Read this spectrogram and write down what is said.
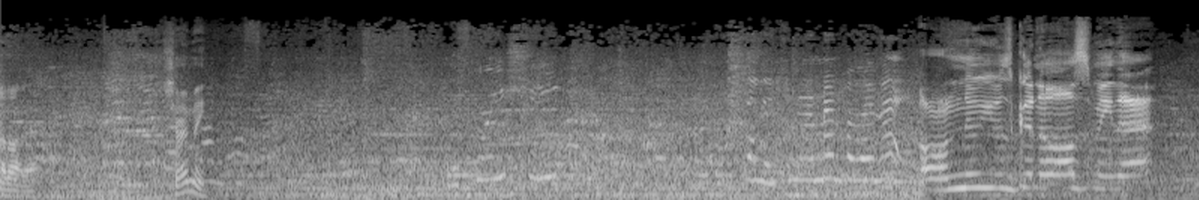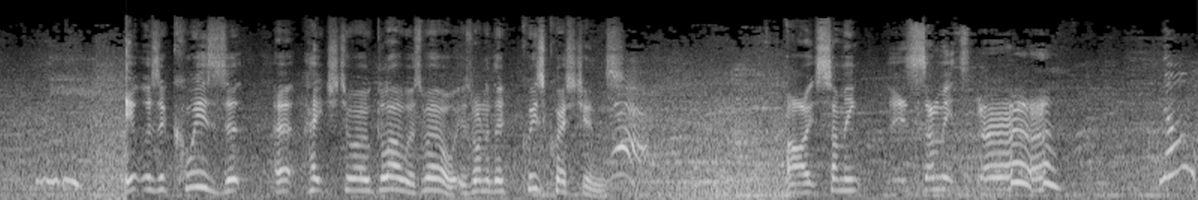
I like that. Show me. Before you shoot, Dennis, you remember the name? Oh, I knew you was gonna ask me that. It was a quiz at, at H2O Glow as well. It was one of the quiz questions. Yeah. Oh, it's something. It's something. Uh, No.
